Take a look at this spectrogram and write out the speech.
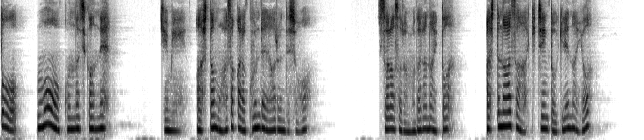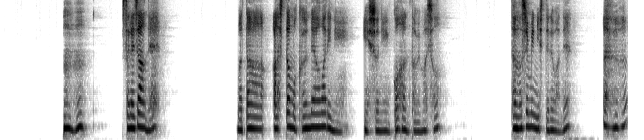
と、もうこんな時間ね。君、明日も朝から訓練あるんでしょ？そろそろ戻らないと、明日の朝きちんと起きれないよ。うんうん。それじゃあね。また明日も訓練終わりに一緒にご飯食べましょう。楽しみにしてるわね。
